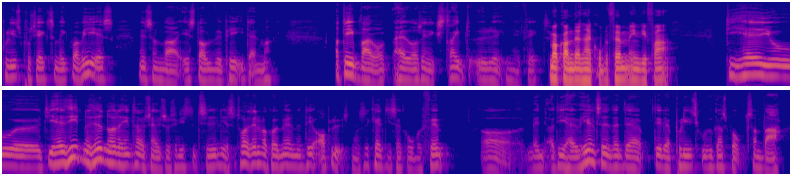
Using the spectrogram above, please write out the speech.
politisk projekt, som ikke var VS, men som var SWP i Danmark. Og det var jo, havde jo også en ekstremt ødelæggende effekt. Hvor kom den her gruppe 5 egentlig fra? De havde jo, øh, de havde helt noget, noget der internationale socialister tidligere, så tror jeg, at den var gået mellem det opløsning, og så kaldte de sig gruppe 5. Og, men, og de havde jo hele tiden den der, det der politiske udgangspunkt, som var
